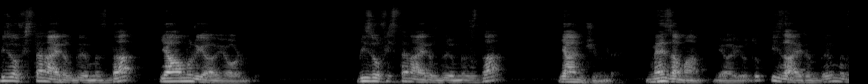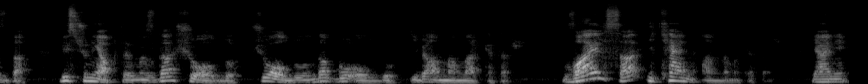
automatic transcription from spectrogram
Biz ofisten ayrıldığımızda yağmur yağıyordu. Biz ofisten ayrıldığımızda yan cümle. Ne zaman yağıyordu? Biz ayrıldığımızda. Biz şunu yaptığımızda şu oldu. Şu olduğunda bu oldu gibi anlamlar katar. While ise iken anlamı katar. Yani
